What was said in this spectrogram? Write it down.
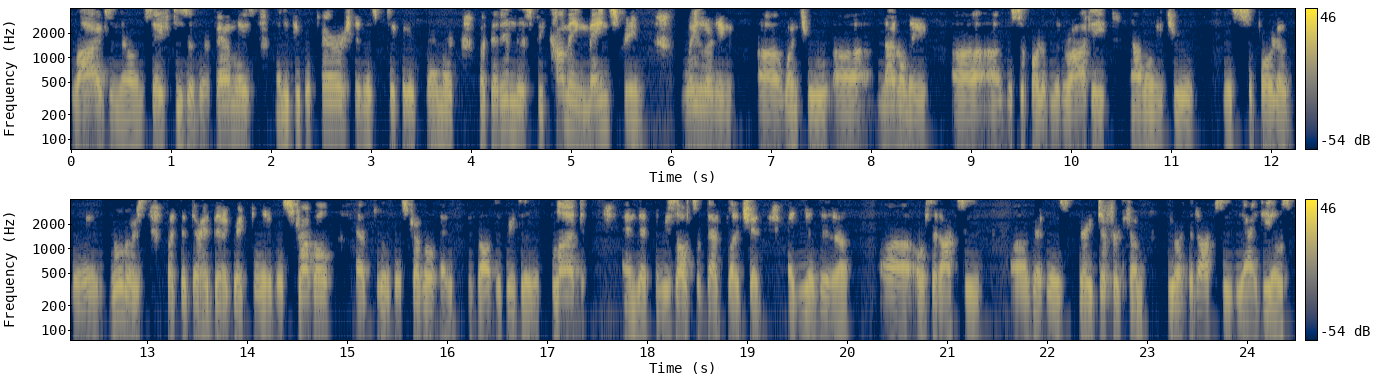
lives and their own safeties of their families. Many people perished in this particular framework, but that in this becoming mainstream, way learning uh, went through uh, not only uh, the support of literati, not only through the support of the rulers, but that there had been a great political struggle. That political struggle had involved a great deal of blood, and that the results of that bloodshed had yielded a uh, orthodoxy uh, that was very different from the orthodoxy, the ideals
